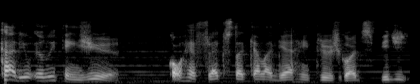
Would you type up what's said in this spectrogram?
Cara, eu, eu não entendi qual o reflexo daquela guerra entre os Godspeed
